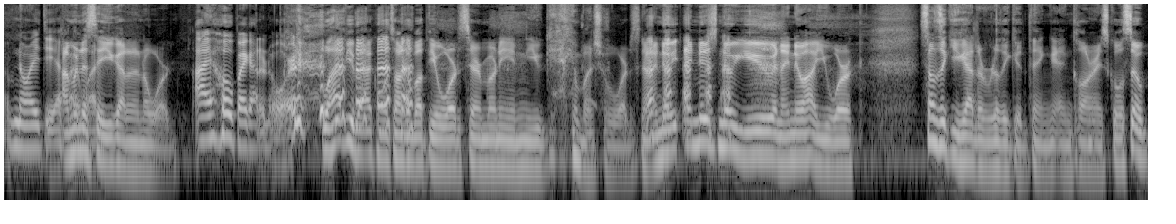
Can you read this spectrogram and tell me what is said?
I have no idea. I'm going to say you got an award. I hope I got an award. We'll have you back and we'll talk about the award ceremony and you getting a bunch of awards. Now I know I just know you and I know how you work. Sounds like you got a really good thing in culinary school. So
